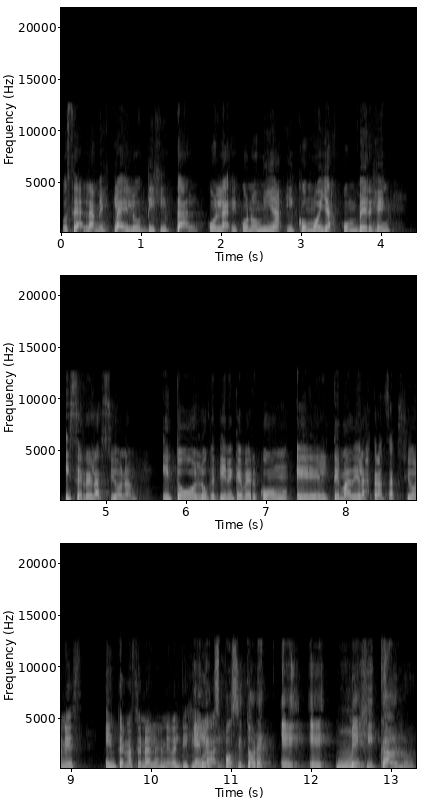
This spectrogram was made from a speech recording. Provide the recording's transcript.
o sea, la mezcla de lo digital con la economía y cómo ellas convergen y se relacionan. Y todo lo que tiene que ver con eh, el tema de las transacciones internacionales a nivel digital. El expositor eh, eh, mexicano,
